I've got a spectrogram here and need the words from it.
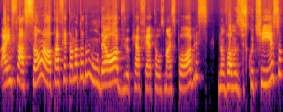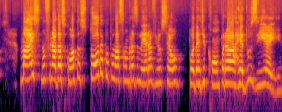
a inflação ela está afetando a todo mundo. É óbvio que afeta os mais pobres, não vamos discutir isso, mas no final das contas, toda a população brasileira viu seu poder de compra reduzir aí.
